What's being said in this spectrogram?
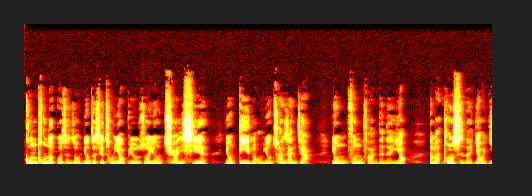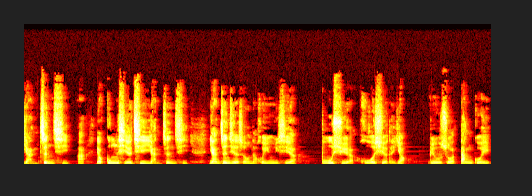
攻通的过程中，用这些虫药，比如说用全蝎、用地龙、用穿山甲、用蜂房等等药。那么同时呢，要养正气啊，要攻邪气、养正气。养正气的时候呢，会用一些补血活血的药，比如说当归，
